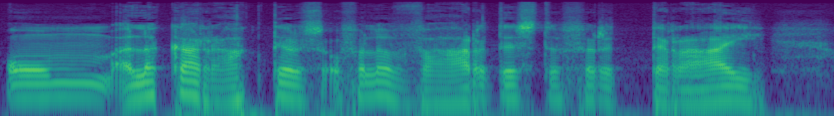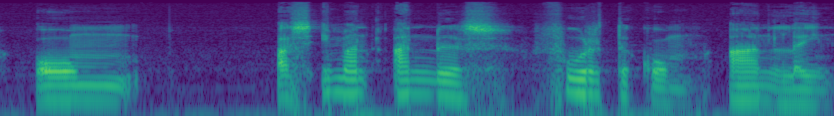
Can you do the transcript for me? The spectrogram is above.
om hulle karakters of hulle waardes te verdraai om as iemand anders voor te kom aanlyn.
